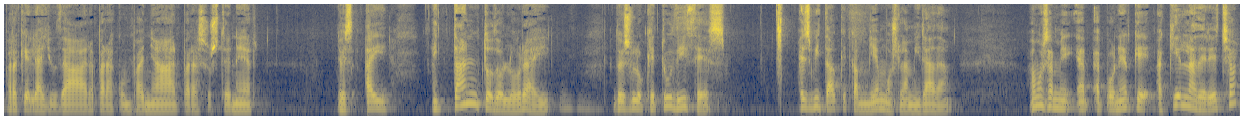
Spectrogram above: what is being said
para que le ayudara, para acompañar, para sostener. Entonces, hay, hay tanto dolor ahí. Entonces, lo que tú dices, es vital que cambiemos la mirada. Vamos a, poner que aquí en la derecha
